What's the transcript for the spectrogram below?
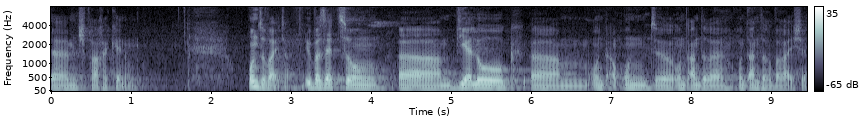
ähm, Spracherkennung und so weiter. Übersetzung, ähm, Dialog ähm, und, und, äh, und, andere, und andere Bereiche.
